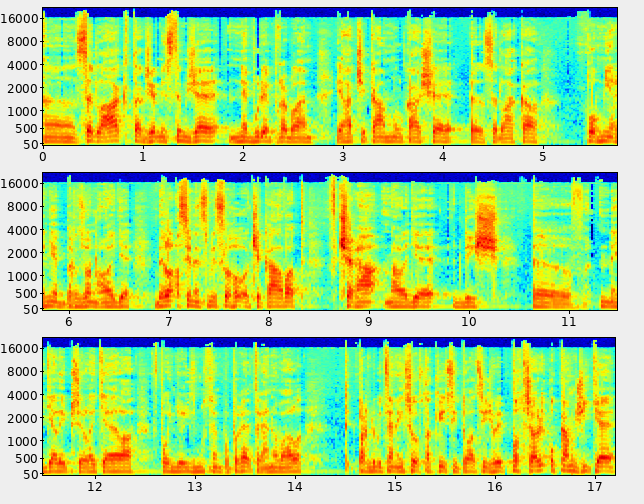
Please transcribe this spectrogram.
eh, Sedlák, takže myslím, že nebude problém. Já čekám Lukáše eh, Sedláka poměrně brzo na ledě. Byl asi nesmysl ho očekávat včera na ledě, když eh, v neděli přiletěl a v pondělí s poprvé trénoval. Pardubice nejsou v takové situaci, že by potřebovali okamžitě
